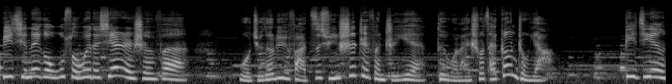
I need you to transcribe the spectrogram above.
比起那个无所谓的仙人身份，我觉得律法咨询师这份职业对我来说才更重要。毕竟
